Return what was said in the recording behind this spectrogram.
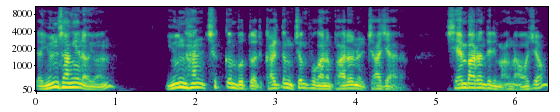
자, 윤상현 의원, 윤한 측근부터 갈등 정폭하는 발언을 자제하라. 센 발언들이 막 나오죠.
